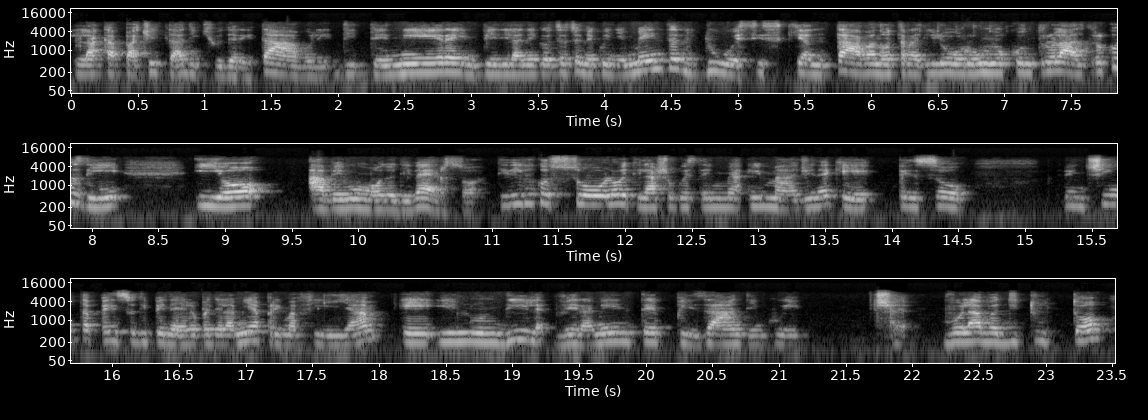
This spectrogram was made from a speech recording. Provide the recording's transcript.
la capacità di chiudere i tavoli, di tenere in piedi la negoziazione. Quindi mentre i due si schiantavano tra di loro uno contro l'altro così, io avevo un modo diverso. Ti dico solo e ti lascio questa imm- immagine che penso incinta, penso, di Penelope, della mia prima figlia, e in un deal veramente pesante in cui cioè, volava di tutto,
